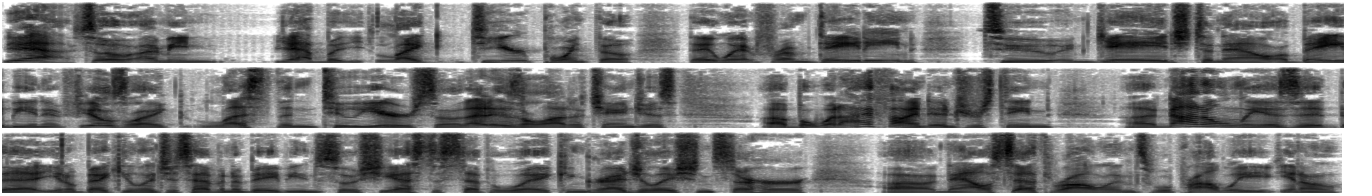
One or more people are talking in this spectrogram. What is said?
Yeah. So, I mean, yeah, but like to your point though, they went from dating to engaged to now a baby, and it feels like less than two years. So that is a lot of changes. Uh, but what I find interesting, uh, not only is it that you know Becky Lynch is having a baby, and so she has to step away. Congratulations to her. Uh, now Seth Rollins will probably you know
